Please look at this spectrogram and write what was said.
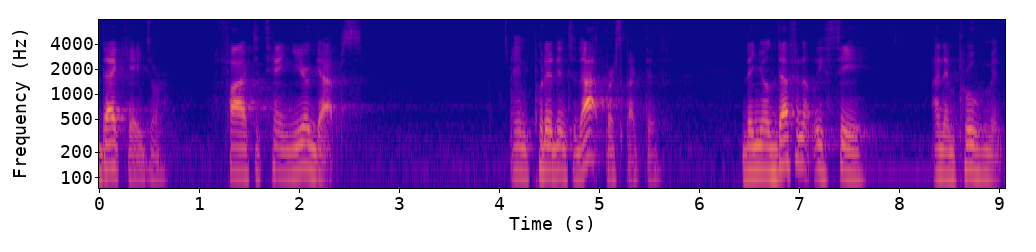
decades or five to 10 year gaps and put it into that perspective, then you'll definitely see an improvement.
